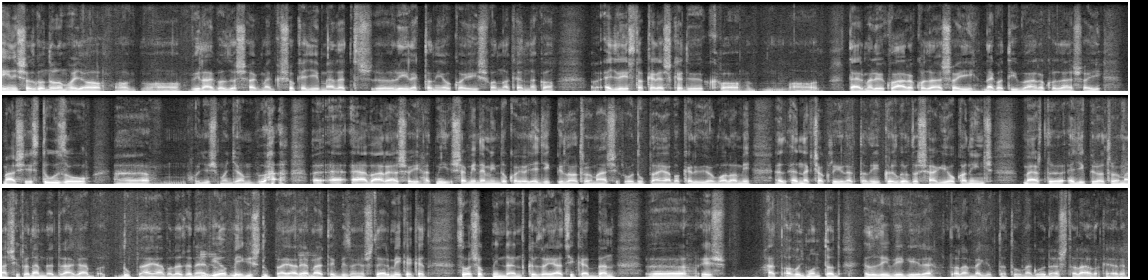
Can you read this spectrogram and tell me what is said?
Én is azt gondolom, hogy a, a, a világgazdaság meg sok egyéb mellett lélektani okai is vannak ennek a, egyrészt a kereskedők, a, a termelők várakozásai, negatív várakozásai, másrészt túlzó, hogy is mondjam, elvárásai, hát mi, semmi nem indokolja, hogy egyik pillanatról a másikról duplájába kerüljön valami, ennek csak lélektani, közgazdasági oka nincs, mert egyik pillanatról a másikra nem lett drágább duplájával az energia, mégis duplájára emeltek bizonyos termékeket, szóval sok minden közrejátszik ebben, és hát ahogy mondtad, ez az év végére talán megnyugtató megoldást találnak erre.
